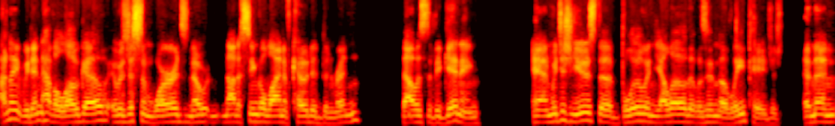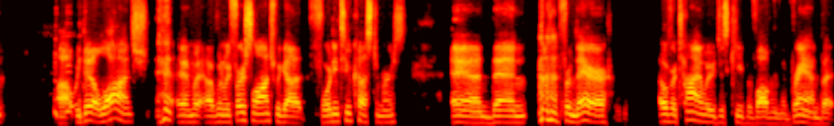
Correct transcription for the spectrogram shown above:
i don't we didn't have a logo. It was just some words. No not a single line of code had been written. That was the beginning. And we just used the blue and yellow that was in the Leadpages. And then uh, we did a launch. And uh, when we first launched we got 42 customers. And then from there over time we would just keep evolving the brand. But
